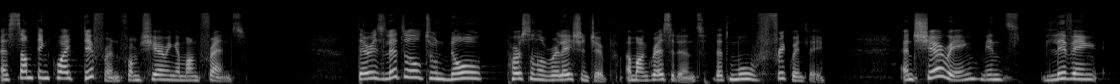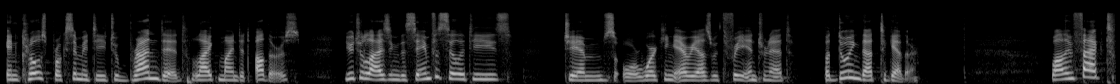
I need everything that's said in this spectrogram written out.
as something quite different from sharing among friends. There is little to no personal relationship among residents that move frequently. And sharing means living in close proximity to branded, like-minded others utilizing the same facilities, gyms, or working areas with free internet, but doing that together. While in fact,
